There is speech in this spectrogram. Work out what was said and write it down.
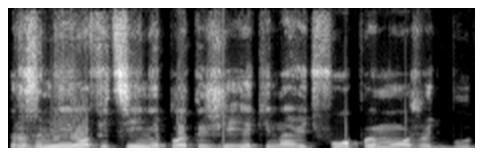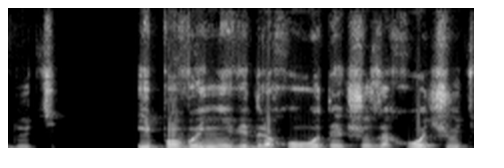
Розумію, офіційні платежі, які навіть ФОПи можуть будуть і повинні відраховувати, якщо захочуть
